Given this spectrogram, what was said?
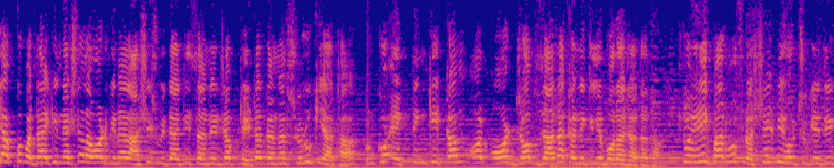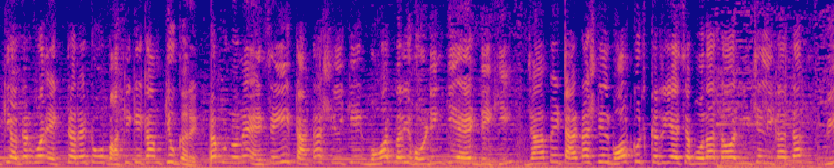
क्या आपको पता है कि नेशनल अवार्ड विनर आशीष विद्यार्थी सर ने जब थिएटर करना शुरू किया था उनको एक्टिंग के कम और और जॉब ज़्यादा करने के लिए बोला जाता था। तो एक बार वो फ्रस्ट्रेट भी हो चुके थे कि अगर वो एक्टर है तो वो बाकी के काम क्यों करे? तब उन्होंने ऐसे ही टाटा स्टील की एक बहुत बड़ी होर्डिंग की एड देखी जहाँ पे टाटा स्टील बहुत कुछ कर रही है ऐसे बोला था और नीचे लिखा था वी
